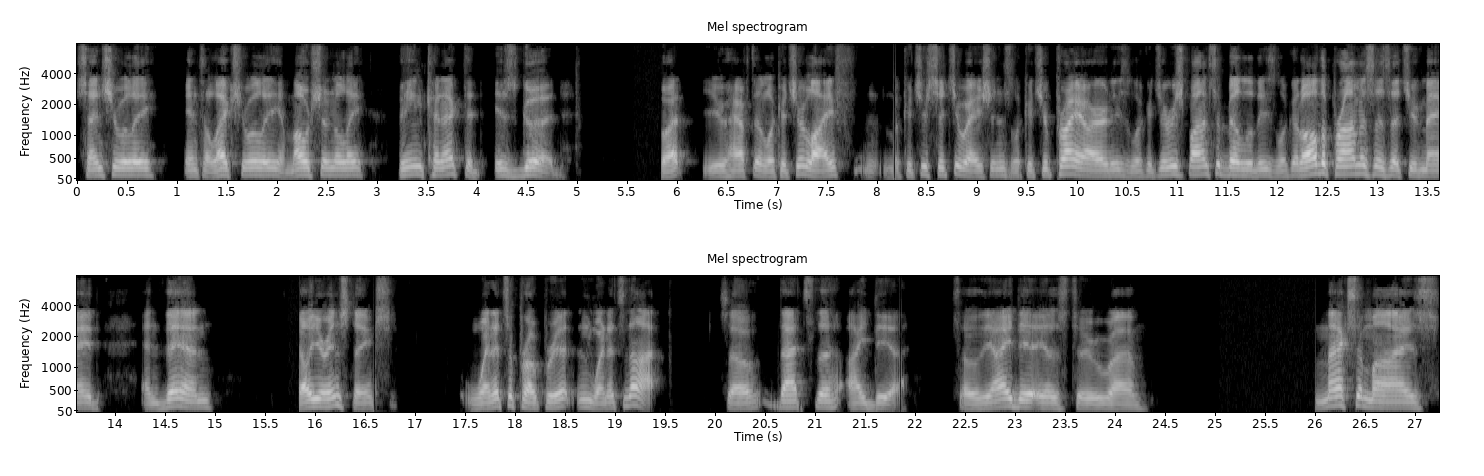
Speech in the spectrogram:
sensually intellectually emotionally being connected is good but you have to look at your life look at your situations look at your priorities look at your responsibilities look at all the promises that you've made and then tell your instincts when it's appropriate and when it's not. So that's the idea. So the idea is to uh, maximize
